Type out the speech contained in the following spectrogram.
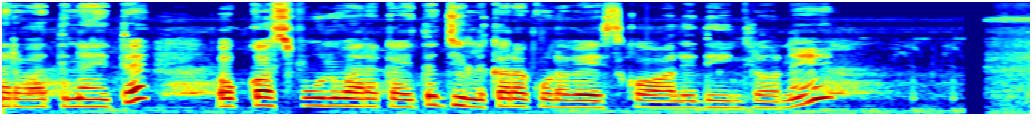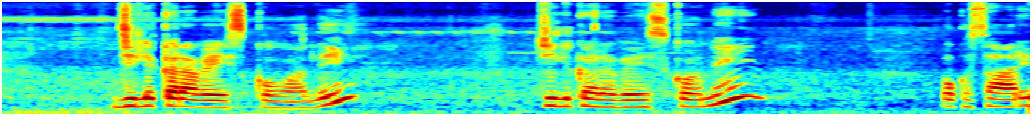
తర్వాతనైతే ఒక్క స్పూన్ వరకు అయితే జీలకర్ర కూడా వేసుకోవాలి దీంట్లోనే. జీలకర్ర వేసుకోవాలి. జీలకర్ర వేసుకొని ఒకసారి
